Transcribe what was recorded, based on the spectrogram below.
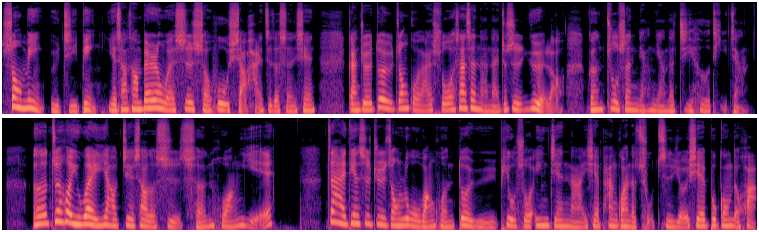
寿命与疾病，也常常被认为是守护小孩子的神仙。感觉对于中国来说，三圣奶奶就是月老跟祝生娘娘的集合体这样。而最后一位要介绍的是城隍爷。在电视剧中，如果亡魂对于譬如说阴间呐一些判官的处置有一些不公的话，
